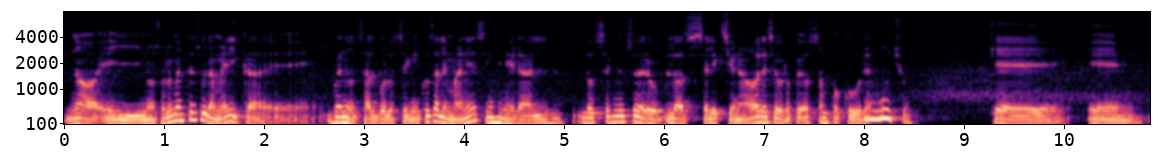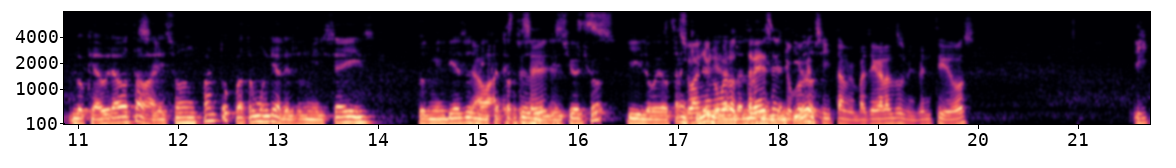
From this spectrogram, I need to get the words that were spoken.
No, y no solamente en Sudamérica. Eh, bueno, salvo los técnicos alemanes, en general los, técnicos, los seleccionadores europeos tampoco duran mucho. Que em, lo que ha durado Tavares son, ¿cuánto? Cuatro mundiales, 2006, 2010, 2014, 2018 y lo veo este tranquilo. Su año número 13, yo creo que sí, también va a llegar al 2022. ¿Y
